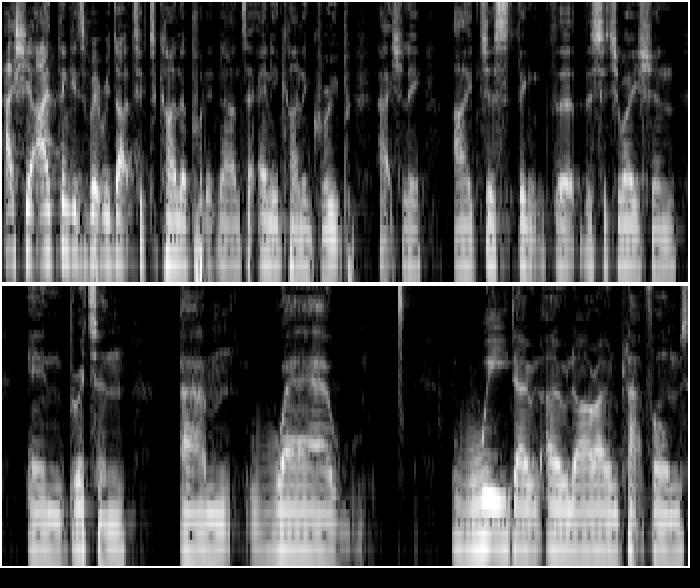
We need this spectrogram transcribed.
Actually, I think it's a bit reductive to kind of put it down to any kind of group. Actually, I just think that the situation in Britain, um, where we don't own our own platforms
